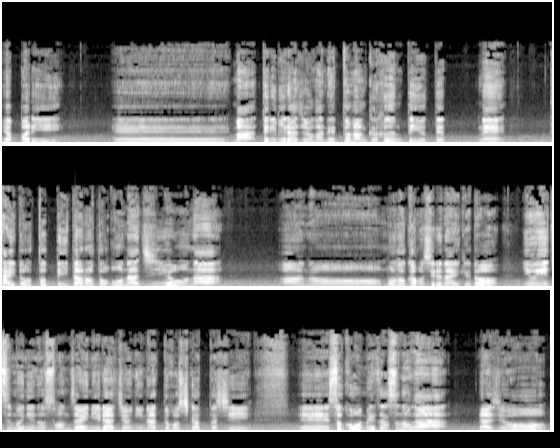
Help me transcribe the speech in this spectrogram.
やっぱり、えー、まあ、テレビラジオがネットなんかふんって言ってね、態度をとっていたのと同じような、あのー、ものかもしれないけど、唯一無二の存在にラジオになってほしかったし、えー、そこを目指すのが、ラジオ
